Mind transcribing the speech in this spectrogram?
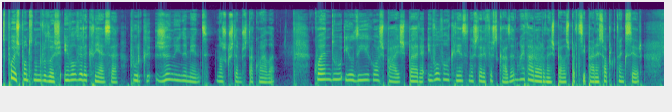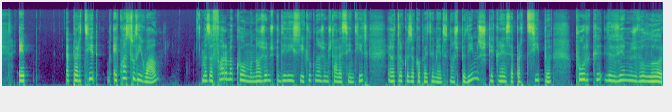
Depois, ponto número dois, envolver a criança, porque genuinamente nós gostamos de estar com ela. Quando eu digo aos pais para envolvam a criança nas tarefas de casa, não é dar ordens para elas participarem só porque tem que ser. É a partir. É quase tudo igual, mas a forma como nós vamos pedir isso e aquilo que nós vamos estar a sentir é outra coisa completamente. Nós pedimos que a criança participe porque lhe vemos valor,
